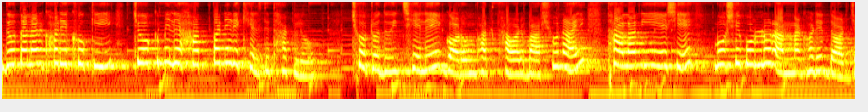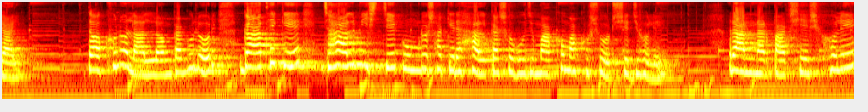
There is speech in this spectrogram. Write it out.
দোতলার ঘরে খুকি চোখ মিলে হাত পা নেড়ে খেলতে থাকল। ছোট দুই ছেলে গরম ভাত খাওয়ার বাসনায় থালা নিয়ে এসে বসে পড়ল রান্নাঘরের দরজায়। তখনও লাল লঙ্কাগুলোর গা থেকে ঝাল মিশছে কুমড়ো শাকের হালকা সবুজ মাখো মাখো সর্ষে ঝোলে। রান্নার পাট শেষ হলে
